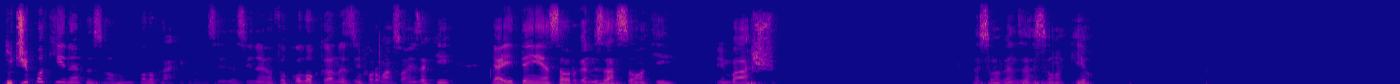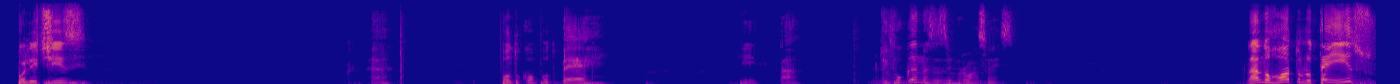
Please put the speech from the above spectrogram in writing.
Do tipo aqui, né, pessoal? Vamos colocar aqui para vocês assim, né? Eu estou colocando as informações aqui, e aí tem essa organização aqui embaixo. Essa organização aqui, ó. Politize. É, .com.br e está divulgando essas informações. Lá no rótulo tem isso?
